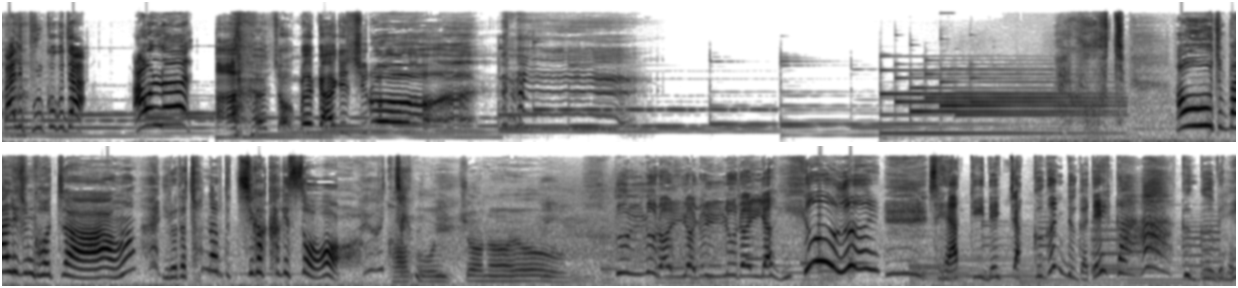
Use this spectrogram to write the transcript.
빨리 불 끄고 자. 아 얼른. 아, 정말 가기 싫어. 아우 좀 빨리 좀 걷자. 어? 이러다 첫날부터 지각하겠어. 가고 있잖아요. 룰루랄라 룰루랄라 휴 새 학기 내 짝꿍은 누가 될까 궁금해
